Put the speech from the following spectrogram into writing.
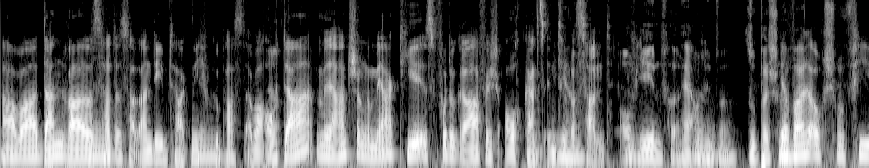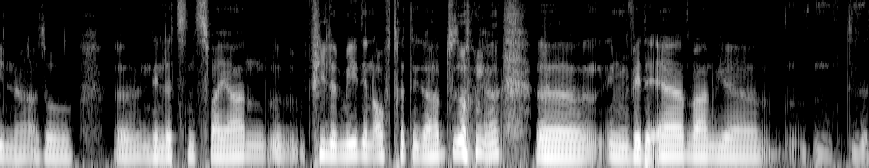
Aber dann war Ja. hat es halt an dem Tag nicht Ja. gepasst. Aber auch da, man hat schon gemerkt, hier ist fotografisch auch ganz interessant. Auf jeden Fall. Ja. Auf jeden Fall. Super schön. Ja, war auch schon viel, ne? Also in den letzten zwei Jahren äh, viele Medienauftritte gehabt, so, ne? Äh, Im WDR waren wir, äh,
